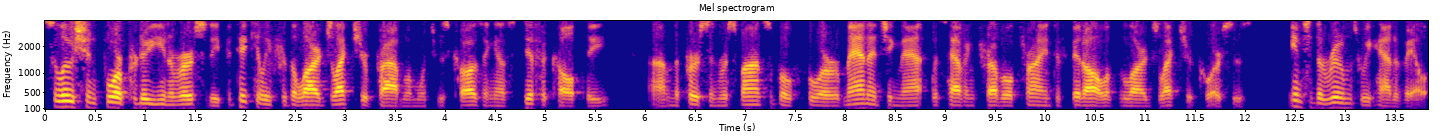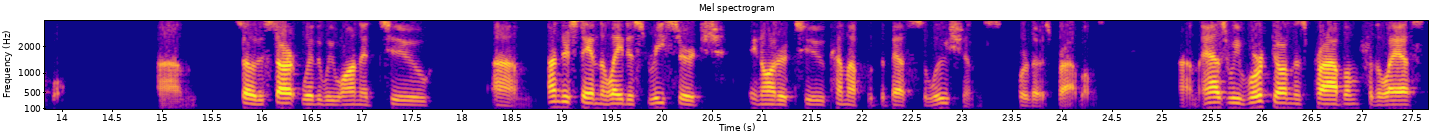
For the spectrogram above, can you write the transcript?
solution for Purdue University, particularly for the large lecture problem, which was causing us difficulty. Um, the person responsible for managing that was having trouble trying to fit all of the large lecture courses into the rooms we had available. Um, so to start with, we wanted to um, understand the latest research in order to come up with the best solutions for those problems. Um, as we've worked on this problem for the last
